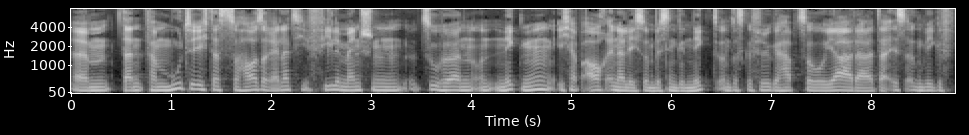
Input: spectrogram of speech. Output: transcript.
ähm, dann vermute ich, dass zu Hause relativ viele Menschen zuhören und nicken. Ich habe auch innerlich so ein bisschen genickt und das Gefühl gehabt, so ja, da, da ist irgendwie gef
